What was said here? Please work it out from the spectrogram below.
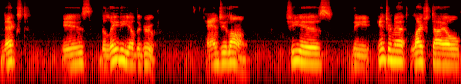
Next is the lady of the group, Anji Long. She is the internet lifestyle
